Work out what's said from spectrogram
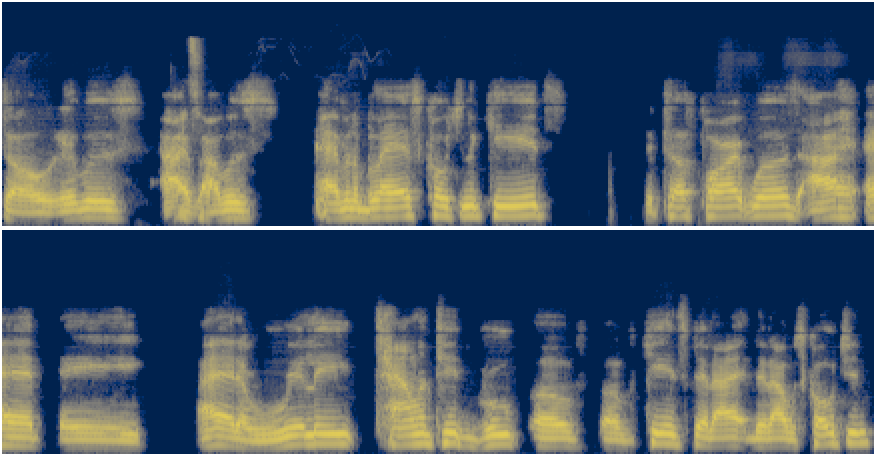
So it was I, That's I was having a blast coaching the kids. The tough part was I had a I had a really talented group of of kids that I that I was coaching.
